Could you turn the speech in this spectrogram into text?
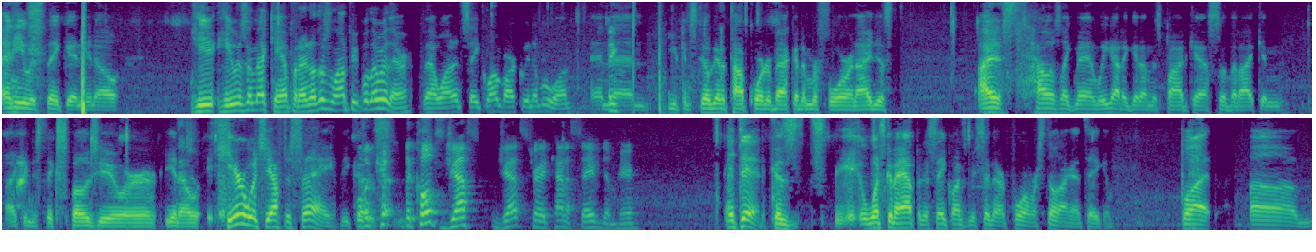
and he was thinking, you know, he he was in that camp, and I know there's a lot of people that were there that wanted Saquon Barkley number one, and then you can still get a top quarterback at number four, and I just, I just, I was like, man, we got to get on this podcast so that I can I can just expose you or you know hear what you have to say because well, the, the, Colts Jets Jets trade kind of saved him here. It did because what's going to happen is Saquon's going to be sitting there at four, and we're still not going to take him. But um,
